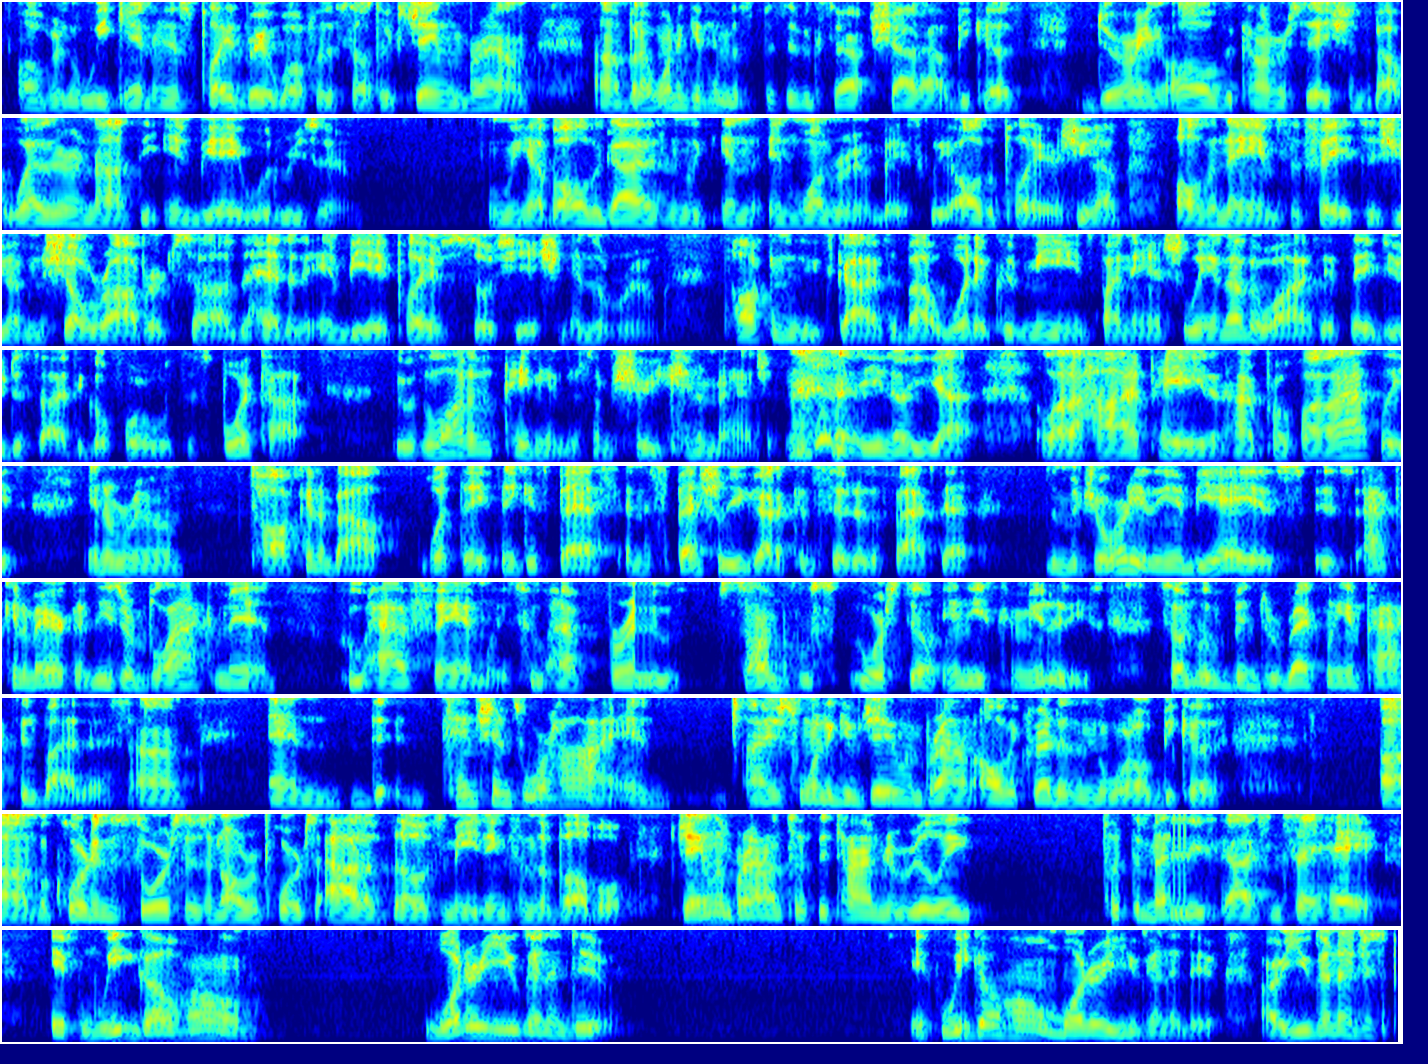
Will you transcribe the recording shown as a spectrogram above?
over the weekend and has played very well for the Celtics, Jaylen Brown. Uh, but I want to give him a specific shout out because during all the conversations about whether or not the NBA would resume, we have all the guys in, the, in in one room, basically all the players. You have all the names, the faces. You have Michele Roberts, uh, the head of the NBA Players Association, in the room, talking to these guys about what it could mean financially and otherwise if they do decide to go forward with this boycott. There was a lot of opinion, as I'm sure you can imagine. you know, you got a lot of high paid and high profile athletes in a room talking about what they think is best, and especially you got to consider the fact that the majority of the NBA is is African American. These are black men who have families, who have friends, some who, who are still in these communities, some who have been directly impacted by this. Um, and the tensions were high. And I just want to give Jaylen Brown all the credit in the world because, um, according to sources and all reports out of those meetings in the bubble, Jaylen Brown took the time to really put the message to these guys and say, hey, if we go home, what are you going to do? If we go home, what are you going to do? Are you going to just.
